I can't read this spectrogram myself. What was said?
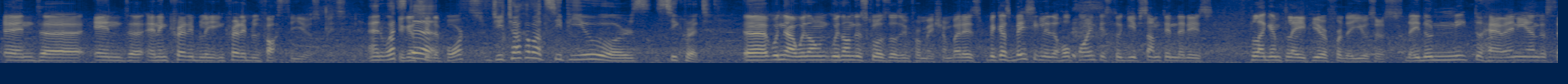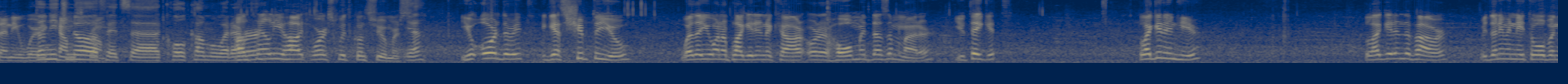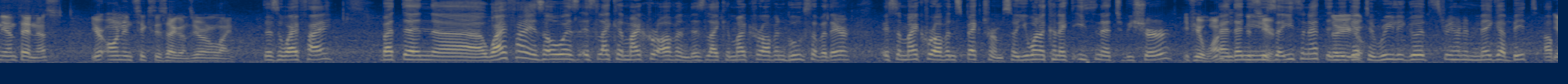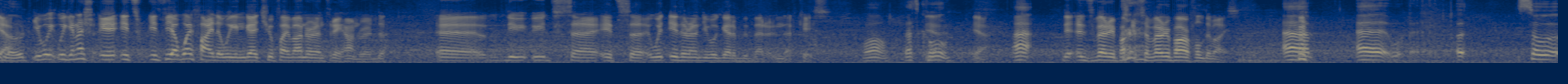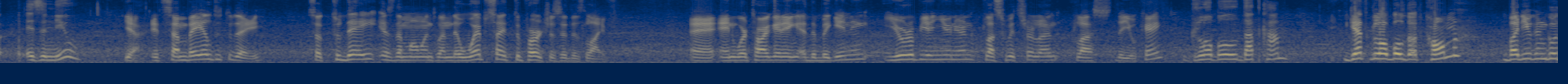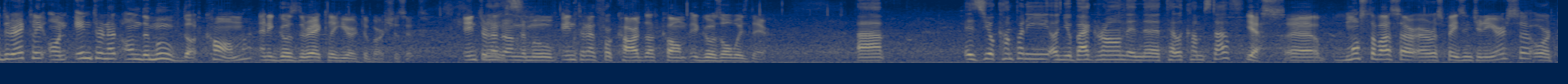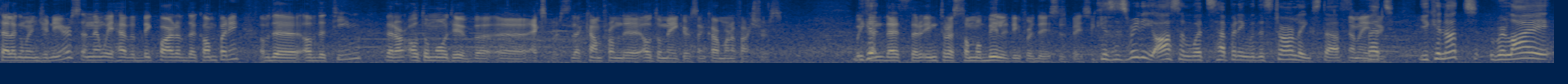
and, uh, and, uh, and incredibly, incredibly fast to use, basically. And what's You can the, see the ports. Do you talk about CPU or secret? Uh, well, no, we don't, we don't disclose those information, but it's because basically the whole point is to give something that is plug and play pure for the users. They don't need to have any understanding where Don't it need to know from. if it's uh, Qualcomm or whatever. I'll tell you how it works with consumers. Yeah. You order it, it gets shipped to you. Whether you want to plug it in a car or at home, it doesn't matter. You take it, plug it in here, plug it in the power. We don't even need to open the antennas. You're on in 60 seconds. You're online. There's a Wi-Fi, but then uh, Wi-Fi is always it's like a micro oven. There's like a micro oven booth over there. It's a micro oven spectrum. So you want to connect Ethernet to be sure, If you want, and then you use here. the Ethernet, and you, you get go. a really good 300 megabit upload. you- we, we can actually, it's, it's via Wi-Fi that we can get you 500 and 300. Uh, it's, uh, it's, uh, with Ethernet you will get a bit better in that case. Wow, that's cool. Yeah. Uh, yeah. It's very, it's a very powerful device. uh, uh, uh, so is it new? Yeah, it's unveiled today. So today is the moment when the website to purchase it is live. Uh, and we're targeting at the beginning European Union plus Switzerland plus the UK. Globble.com. Getglobble.com, but you can go directly on internetonthemove.com and it goes directly here to purchase it. Internet Nice. on the move, internetforcar.com, it goes always there. Is your company on your background in uh, telecom stuff? Yes, uh, most of us are aerospace engineers uh, or telecom engineers, and then we have a big part of the company, of the, of the team, that are automotive uh, uh, experts that come from the automakers and car manufacturers. We Because- can, that's their interest on mobility for this, is basically. Because it's really awesome what's happening with the Starlink stuff. Amazing. But you cannot rely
